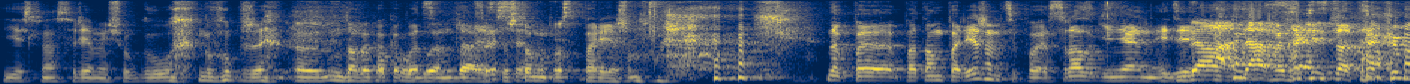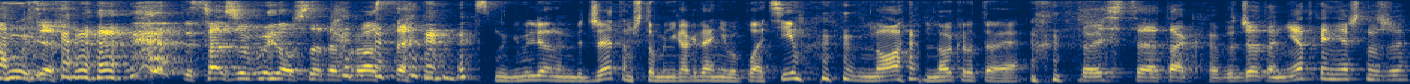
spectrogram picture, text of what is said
если у нас время еще глубже. Э, ну, давай попробуем, да, если что, мы просто порежем. Потом порежем, типа, сразу гениальная идея. Да, да, мы так, так и будет. Ты сразу же выдал что-то просто с многомиллионным бюджетом, что мы никогда не воплотим, но, но крутое. То есть, э, так, бюджета нет, конечно же,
